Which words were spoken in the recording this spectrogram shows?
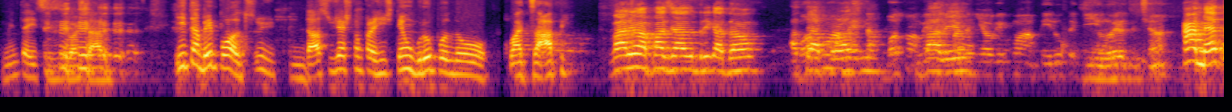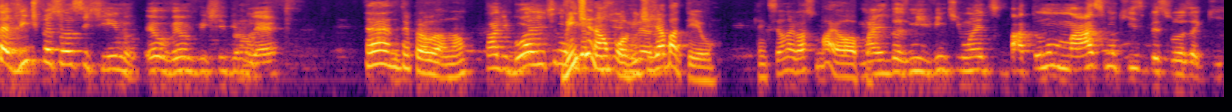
Comenta aí se vocês gostaram. e também, pô, dá sugestão pra gente. Tem um grupo no WhatsApp. Valeu, rapaziada. Brigadão. Até a próxima. Meta, bota uma meta Valeu. pra Daniel vir com a peruca de loira do Tchan. A meta é 20 pessoas assistindo. Eu venho vestido de mulher. É, não tem problema, não. Tá de boa, a gente não 20 liga não, pô, de 20 mulher, já não. bateu. Tem que ser um negócio maior, pô. Mas em 2021 a gente bateu no máximo 15 pessoas aqui.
